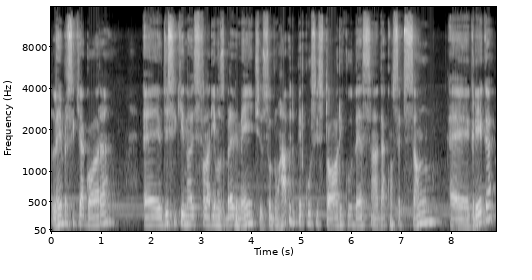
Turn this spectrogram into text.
Lembre-se que agora é, eu disse que nós falaríamos brevemente sobre um rápido percurso histórico dessa da concepção é, grega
